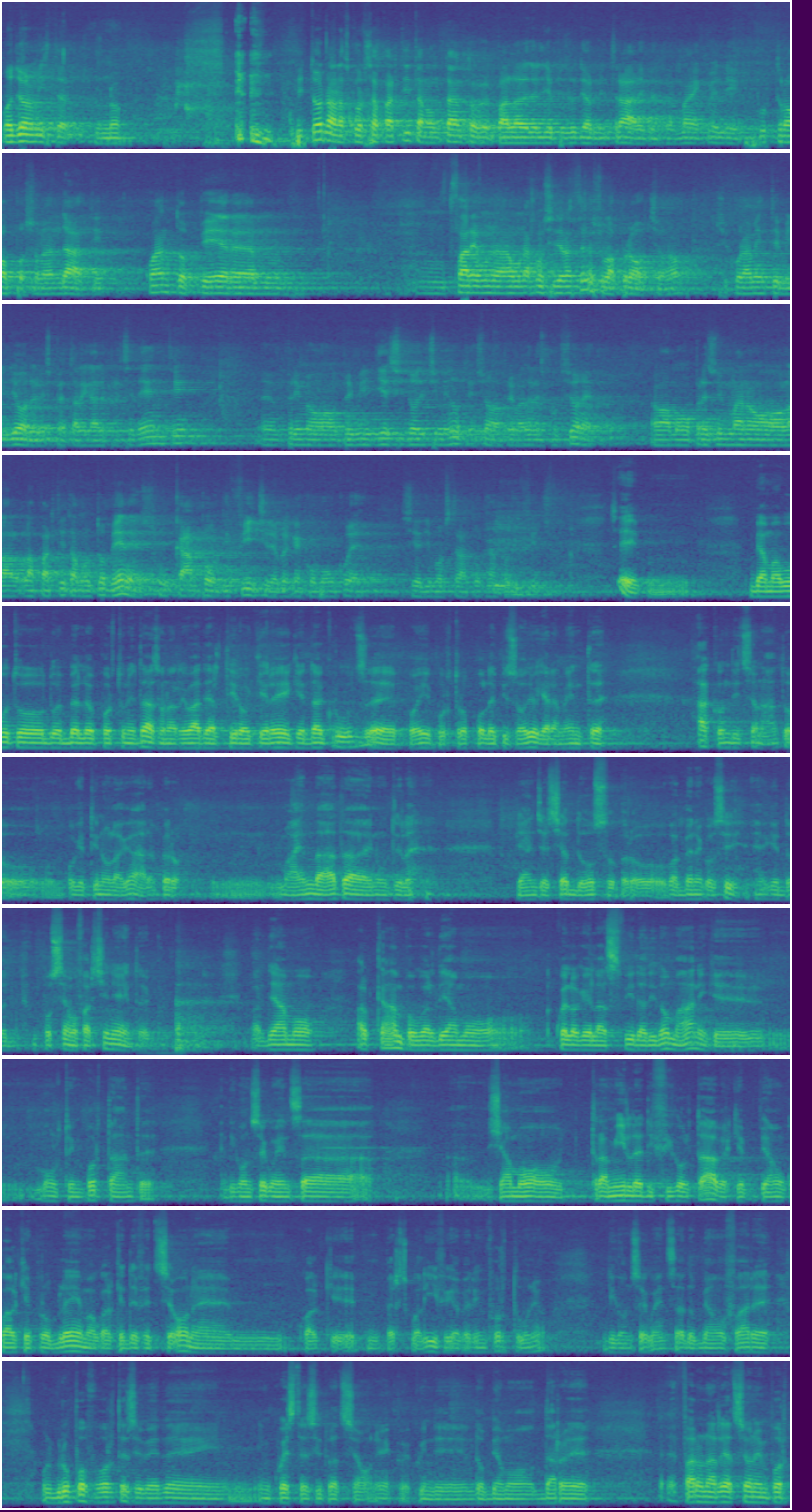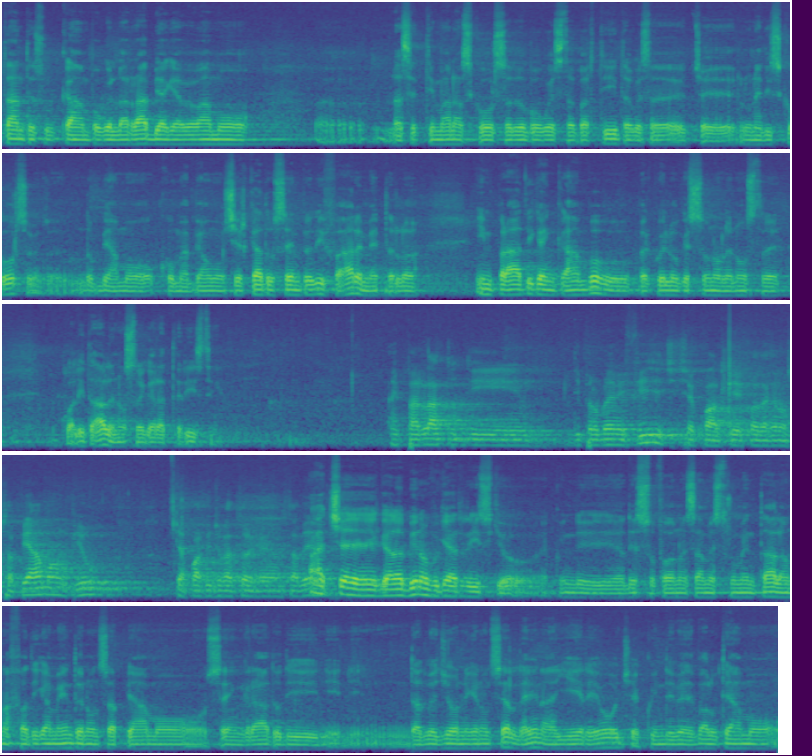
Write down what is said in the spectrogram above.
Buongiorno mister. Buongiorno. Ritorno alla scorsa partita non tanto per parlare degli episodi arbitrali, perché ormai quelli purtroppo sono andati, quanto per um, fare una, una, considerazione sull'approccio, no? sicuramente migliore rispetto alle gare precedenti, eh, primo, primi 10-12 minuti insomma, prima dell'espulsione avevamo preso in mano la, la, partita molto bene su un campo difficile perché comunque si è dimostrato un campo difficile. Sì, Abbiamo avuto due belle opportunità, sono arrivati al tiro Chierechi e da Cruz e poi purtroppo l'episodio chiaramente ha condizionato un pochettino la gara, però mm, mai andata, è inutile piangerci addosso, però va bene così, non possiamo farci niente. Guardiamo al campo, guardiamo quello che è la sfida di domani che è molto importante e di conseguenza diciamo tra mille difficoltà perché abbiamo qualche problema, qualche defezione, qualche per squalifica, per infortunio, di conseguenza dobbiamo fare, il gruppo forte si vede in, in queste situazioni, ecco, quindi dobbiamo dare, eh, fare una reazione importante sul campo, quella rabbia che avevamo eh, la settimana scorsa dopo questa partita, questa, cioè lunedì scorso, dobbiamo, come abbiamo cercato sempre di fare, metterlo in pratica, in campo, per quello che sono le nostre qualità, le nostre caratteristiche. Hai parlato di, di problemi fisici, c'è qualche cosa che non sappiamo in più? C'è qualche giocatore che non sta bene? Ah, c'è Galabino che è a rischio, quindi adesso fa un esame strumentale, un affaticamento e non sappiamo se è in grado di, di, di da due giorni che non si allena, ieri e oggi, e quindi valutiamo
